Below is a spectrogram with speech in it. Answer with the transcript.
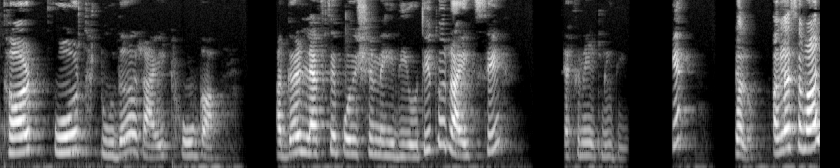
third fourth to the right होगा। अगर लेफ़्ट से पोजीशन नहीं दी होती तो राइट से डेफिनेटली दी ठीक है? चलो, अगला सवाल।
